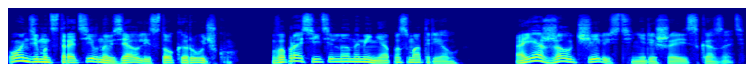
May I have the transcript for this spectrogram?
Он демонстративно взял листок и ручку, вопросительно на меня посмотрел. А я сжал челюсть, не решаясь сказать.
